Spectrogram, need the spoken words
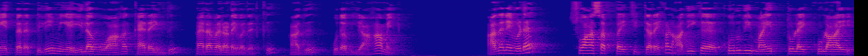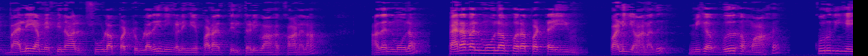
மேற்பரப்பிலே மிக இலகுவாக கரைந்து பரவலடைவதற்கு அது உதவியாக அமையும். அதனை விட சுவாசப்பை சித்தரைகள் அதிக குருதி மயிர்த்துளை குழாய் வலை அமைப்பினால் சூழப்பட்டுள்ளதை நீங்கள் இங்கே படத்தில் தெளிவாக காணலாம். அதன் மூலம் பரவல் மூலம் பெறப்பட்ட இவ்வழியானது மிக வேகமாக குருதியை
